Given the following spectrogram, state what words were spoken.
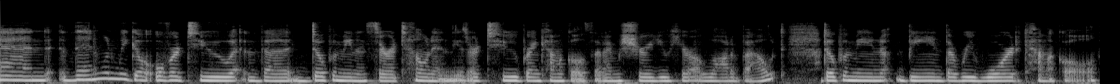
And then when we go over to the dopamine and serotonin, these are two brain chemicals that I'm sure you hear a lot about. Dopamine being the reward chemical.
